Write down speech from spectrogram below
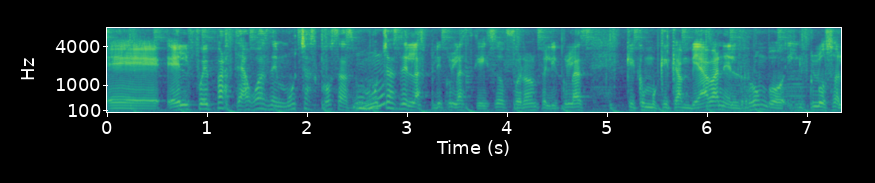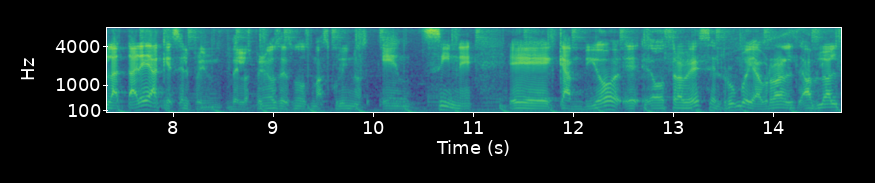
eh, él fue parteaguas de muchas cosas. Muchas de las películas que hizo fueron películas que como que cambiaban el rumbo. Incluso La Tarea, que es el de los primeros desnudos masculinos en cine, eh, cambió eh, otra vez el rumbo y abrió, al-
